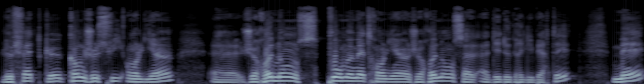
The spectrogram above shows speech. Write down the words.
Le fait que quand je suis en lien, je renonce pour me mettre en lien, je renonce à des degrés de liberté mais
